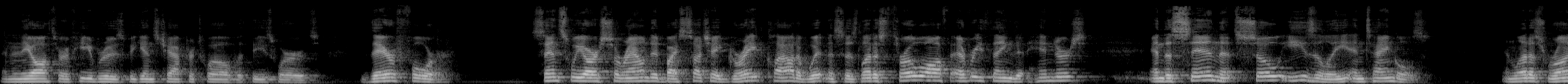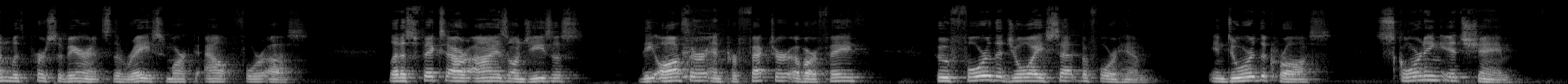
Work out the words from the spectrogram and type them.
And then the author of Hebrews begins chapter 12 with these words Therefore, since we are surrounded by such a great cloud of witnesses, let us throw off everything that hinders and the sin that so easily entangles. And let us run with perseverance the race marked out for us. Let us fix our eyes on Jesus, the author and perfecter of our faith, who for the joy set before him endured the cross, scorning its shame,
